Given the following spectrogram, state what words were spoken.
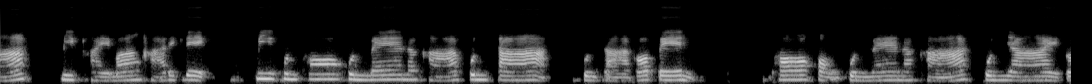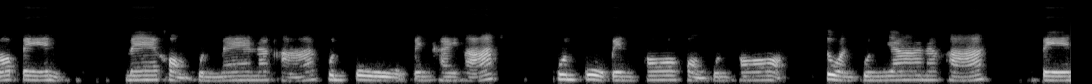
ะ มีใครบ้างคะเด็กๆ มีคุณพ่อคุณแม่นะคะ คุณตา คุณตาก็เป็นพ่อของคุณแม่นะคะ คุณยายก็เป็นแม่ของคุณแม่นะคะ คุณปู่เป็นใครคะ คุณปู่เป็นพ่อของคุณพ่อ ส่วนคุณย่านะคะ เป็น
